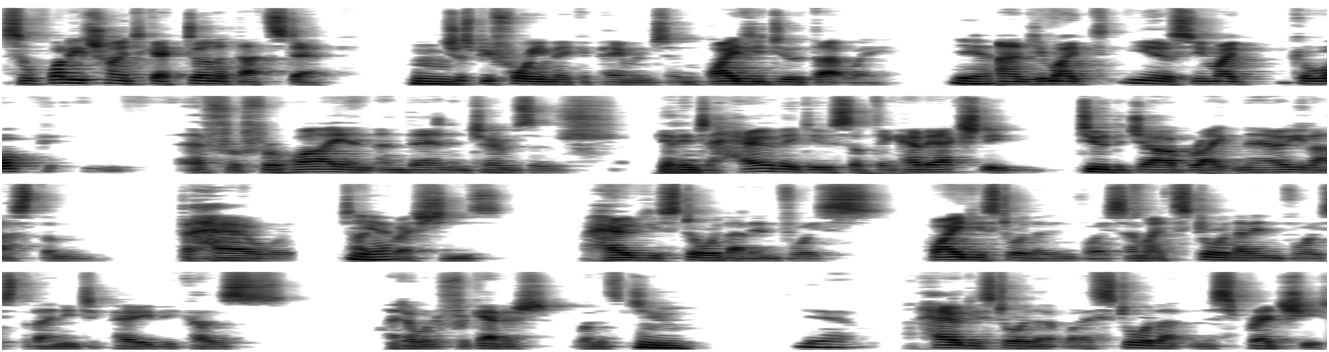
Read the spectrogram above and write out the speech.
so what are you trying to get done at that step Hmm. just before you make a payment, and why do you do it that way? Yeah. And you might you know so you might go up uh, for for why, and, and then in terms of getting to how they do something, how they actually do the job right now, you'll ask them the how type Yeah. questions. How do you store that invoice? Why do you store that invoice? I might store that invoice that I need to pay because I don't want to forget it when it's due. Hmm. Yeah. How do you store that? Well, I store that in a spreadsheet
